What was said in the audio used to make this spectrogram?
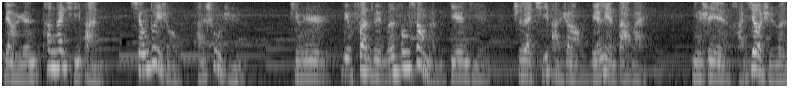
两人摊开棋盘，相对手谈数局。平日令犯罪闻风丧胆的狄仁杰，却在棋盘上连连大败。明世隐含笑询问：“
